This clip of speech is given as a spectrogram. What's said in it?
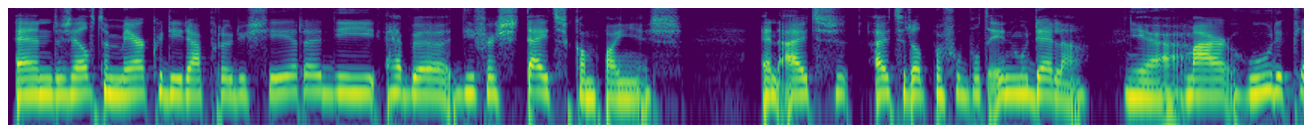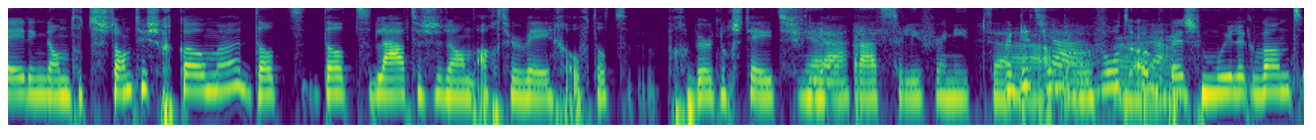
En dezelfde merken die daar produceren, die hebben diversiteitscampagnes. En uiten, uiten dat bijvoorbeeld in modellen. Ja. Maar hoe de kleding dan tot stand is gekomen, dat, dat laten ze dan achterwege. Of dat gebeurt nog steeds via... Ja, praten ze liever niet uh, Maar dit voelt ook best moeilijk. Want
